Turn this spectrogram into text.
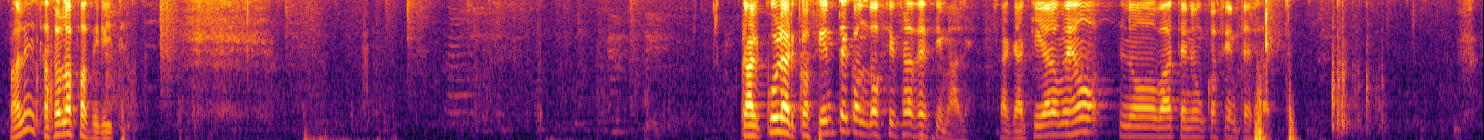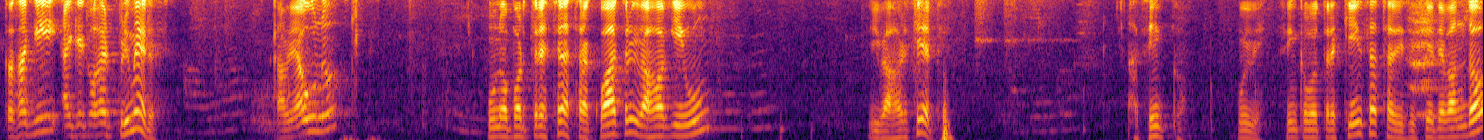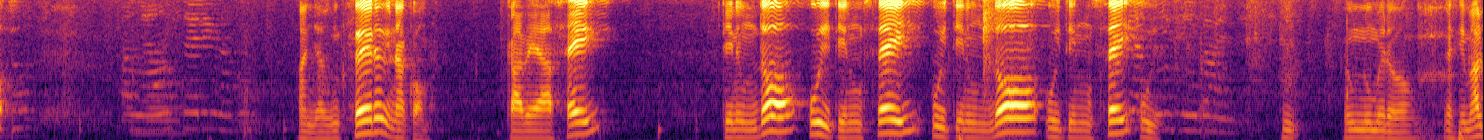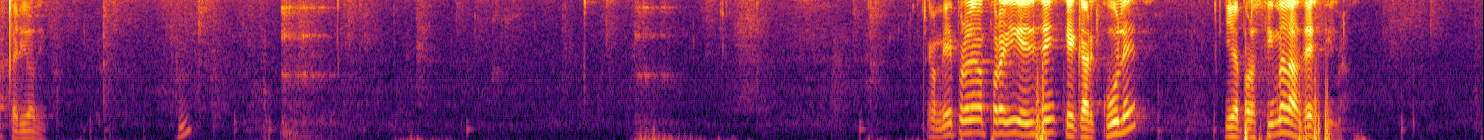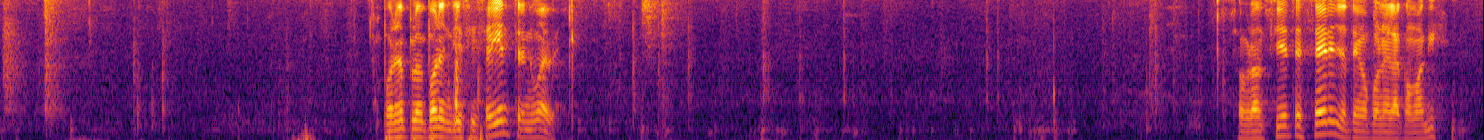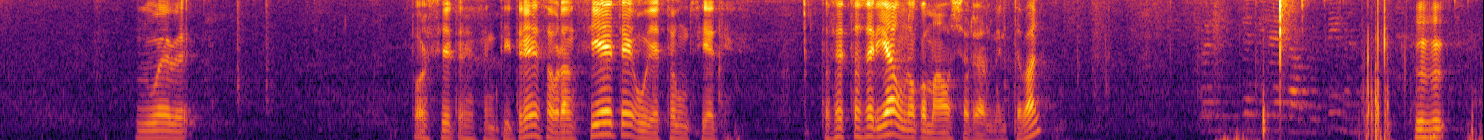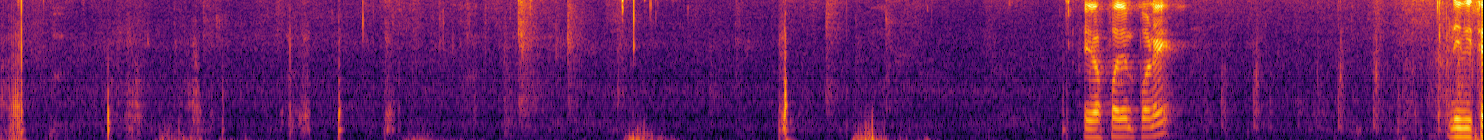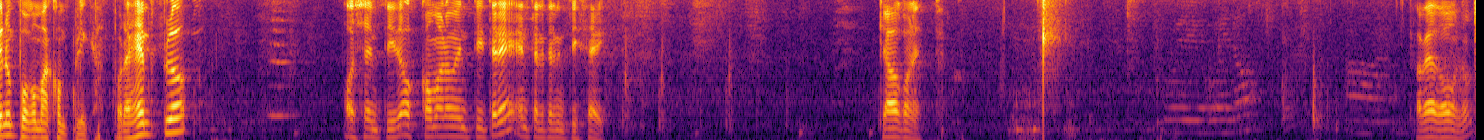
¿Vale? Estas son las facilitas. Calcula el cociente con dos cifras decimales. O sea que aquí a lo mejor no va a tener un cociente exacto. Entonces aquí hay que coger primero. Cabe a 1. 1 por 3, 3 hasta 4 y bajo aquí 1 y bajo el 7. A 5. Muy bien. 5 por 3, 15 hasta 17 van 2. Añado un 0 y una coma. Cabe a 6. Tiene un 2. Uy, tiene un 6. Uy, tiene un 2. Uy, tiene un 6. Uy. Mm, es un número decimal periódico. ¿Mm? A mí hay problemas por aquí que dicen que calcule y aproxima las décimas. Por ejemplo, me ponen 16 entre 9. Sobran 7 0 y yo tengo que poner la coma aquí. 9 por 7, 63. Sobran 7. Uy, esto es un 7. Entonces esto sería 1,8 realmente, ¿vale? Uh Ellos pueden poner división un poco más complicada. Por ejemplo, 82,93 entre 36. ¿Qué hago con esto? Cabe a 2, ¿no?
